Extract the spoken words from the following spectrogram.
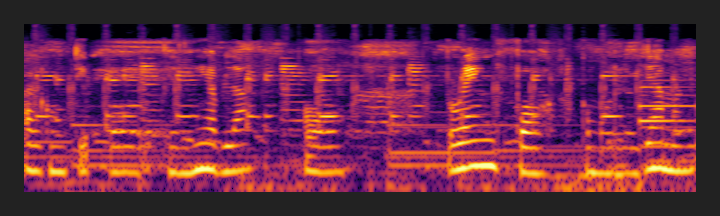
algún tipo de niebla o brain fog, como lo llaman,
